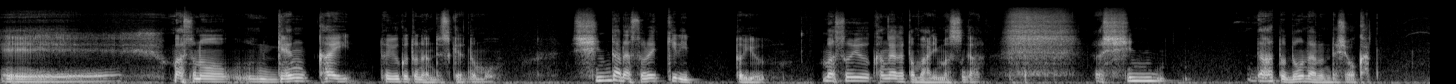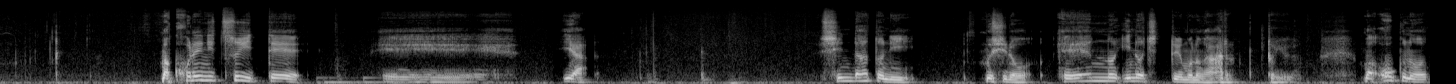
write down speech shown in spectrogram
えー、まあその限界ということなんですけれども死んだらそれっきりというまあそういう考え方もありますが死んだ後どうなるんでしょうか。まあこれについて、えー、いや死んだ後にむしろ永遠の命というものがあるという、まあ、多くの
